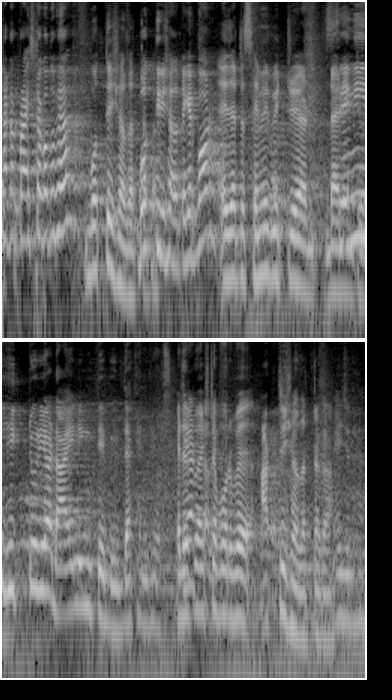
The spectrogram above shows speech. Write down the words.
খাটার প্রাইসটা কত ভাইয়া? বত্রিশ হাজার টাকা। বত্রিশ হাজার টাকার পর। এই যে একটা semi Victoria dining semi Victoria dining table দেখেন ভিউয়ার্স এটার প্রাইসটা পড়বে আটত্রিশ হাজার টাকা। এই যে দেখেন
